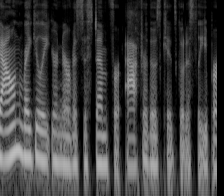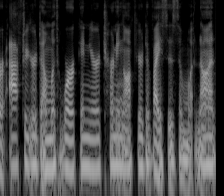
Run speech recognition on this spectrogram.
down regulate your nervous system for after those kids go to sleep or after you're done with work and you're turning off your devices and whatnot.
